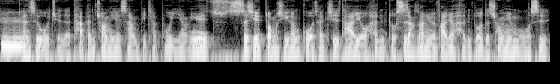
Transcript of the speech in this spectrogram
嗯，但是我觉得它跟创业上比较不一样，因为这些东西跟过程，其实它有很多市场上你会发觉很多的创业模式，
